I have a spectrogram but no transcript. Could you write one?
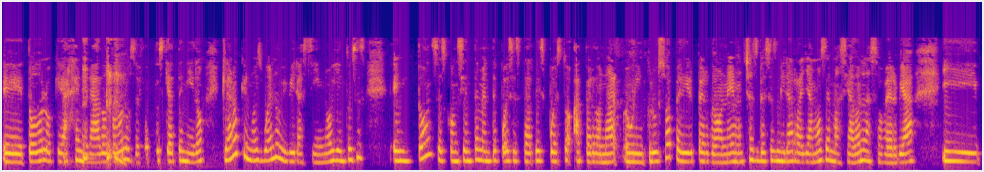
eh todo lo que ha generado, todos los efectos que ha tenido, claro que no es bueno vivir así, ¿no? Y entonces, entonces conscientemente puedes estar dispuesto a perdonar o incluso a pedir perdón, ¿eh? Muchas veces, mira, rayamos demasiado en la soberbia y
